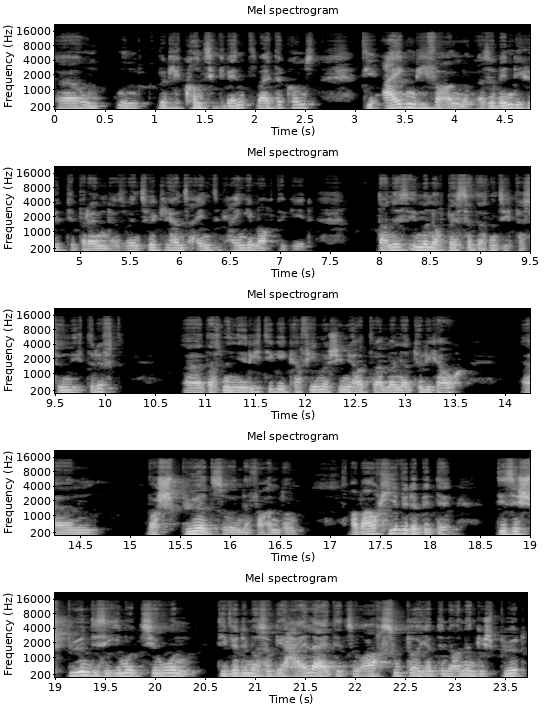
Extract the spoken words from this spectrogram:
äh, und, und wirklich konsequent weiterkommst. Die eigentliche Verhandlung, also wenn die Hütte brennt, also wenn es wirklich ans Eingemachte geht, dann ist immer noch besser, dass man sich persönlich trifft, äh, dass man eine richtige Kaffeemaschine hat, weil man natürlich auch ähm, was spürt so in der Verhandlung. Aber auch hier wieder bitte, dieses Spüren, diese Emotion, die wird immer so gehighlightet, so, ach super, ich habe den anderen gespürt.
